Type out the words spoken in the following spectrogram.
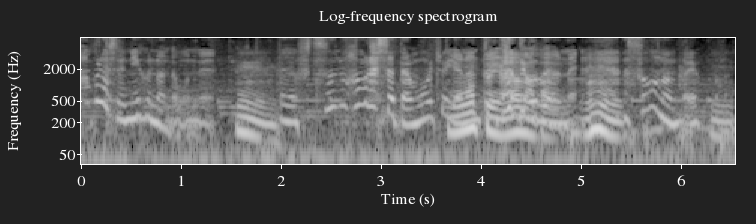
歯ブラシで2分なんだもんね。うん。だから普通の歯ブラシだったらもうちょいやらんといかんってことだよね。んうん。あそうなんだよ。うん。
